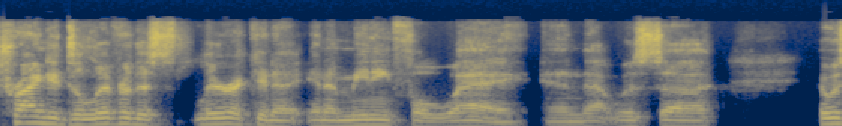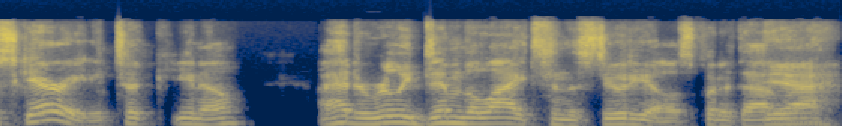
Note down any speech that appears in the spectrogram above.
trying to deliver this lyric in a in a meaningful way, and that was uh, it was scary. It took you know I had to really dim the lights in the studio. Let's put it that yeah. way.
